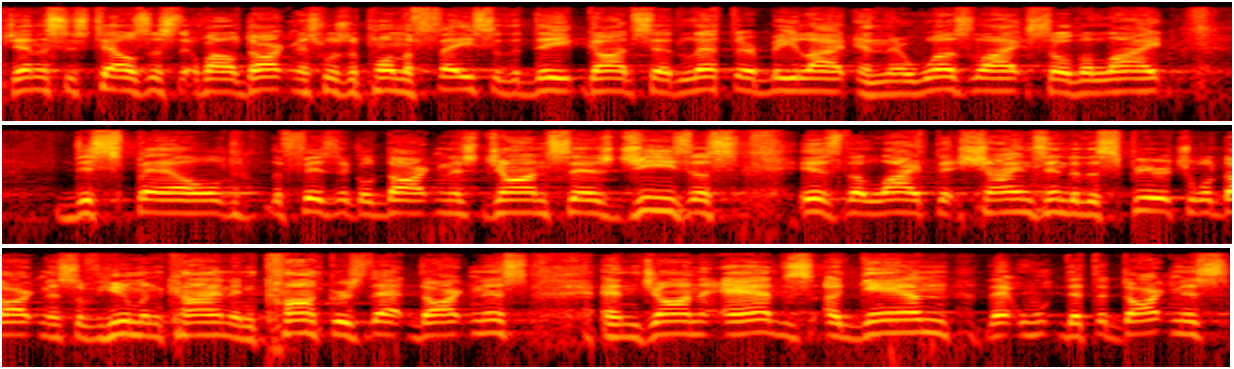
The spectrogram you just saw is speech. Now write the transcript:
Genesis tells us that while darkness was upon the face of the deep, God said, Let there be light, and there was light, so the light dispelled the physical darkness. John says Jesus is the light that shines into the spiritual darkness of humankind and conquers that darkness. And John adds again that, that the darkness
